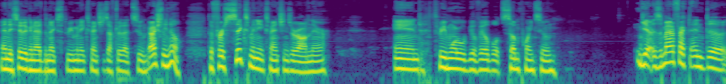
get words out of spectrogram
and they say they're going to add the next three mini expansions after that soon. Actually, no, the first six mini expansions are on there and three more will be available at some point soon. Yeah, as a matter of fact, and uh,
